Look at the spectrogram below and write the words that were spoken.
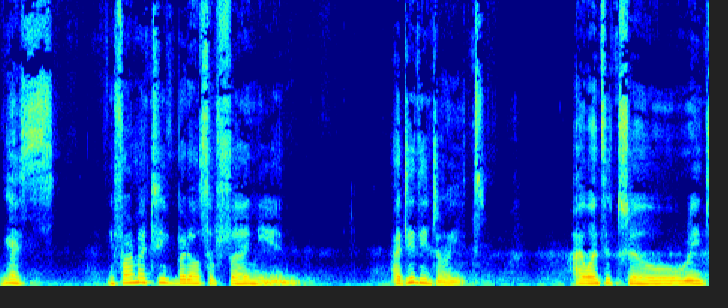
yes, informative, but also funny and I did enjoy it. I wanted to read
